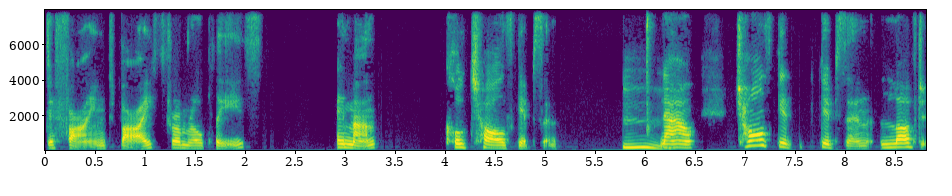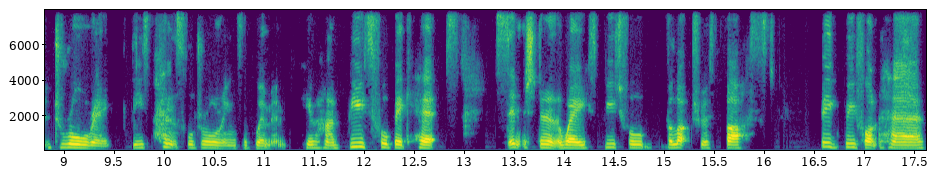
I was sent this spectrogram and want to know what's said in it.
defined by, drumroll please, a man called Charles Gibson. Mm. Now, Charles Gibson loved drawing these pencil drawings of women who had beautiful big hips, cinched in at the waist, beautiful voluptuous bust, big bouffant hair,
